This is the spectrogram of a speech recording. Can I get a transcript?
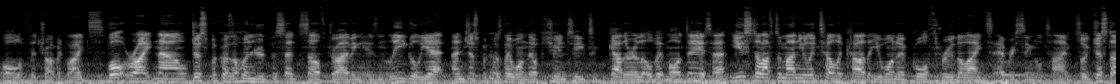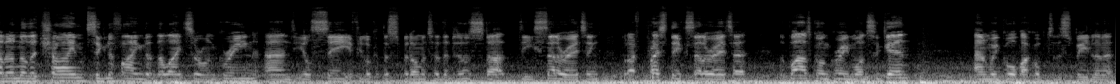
all of the traffic lights. But right now, just because 100% self-driving isn't legal yet, and just because they want the opportunity to gather a little bit more data, you still have to manually tell the car that you want to go through the lights every single time. So we've just had another chime signifying that the lights are on green, and you'll see if you look at the speedometer that it does start decelerating, but I've pressed the accelerator, the bar's gone green once again, and we go back up to the speed limit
